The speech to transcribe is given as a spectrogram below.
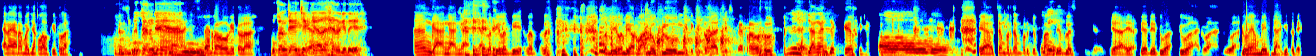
era-era bajak laut gitulah. British Bukan kayak Sparrow gitulah. bukan kayak Jack Iya. Gallagher gitu ya. Eh, enggak, enggak, enggak, enggak. Lebih lebih lebih lebih lebih Orlando Bloom gitu-gitu lah Jack Sparrow. Jangan Jack Gallagher. Oh. Ya, campur-campur Jepang. Ini- Dia belas ya, ya, dia dia dua dua dua dua dua yang beda gitu deh.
